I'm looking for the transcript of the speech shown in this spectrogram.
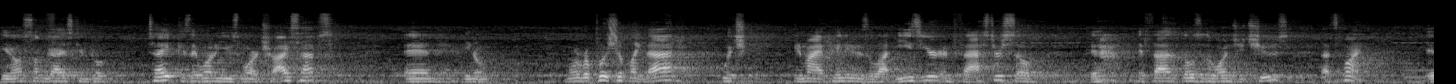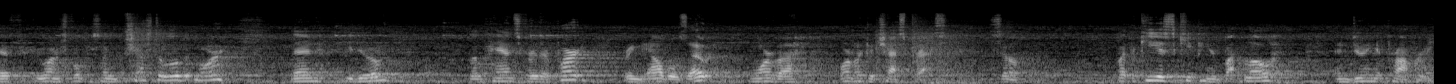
you know, some guys can go tight because they want to use more triceps and you know more of a push-up like that which in my opinion is a lot easier and faster so if, if that, those are the ones you choose that's fine if you want to focus on the chest a little bit more then you do them little hands further apart bring the elbows out more of a or like a chest press. So, but the key is keeping your butt low and doing it properly.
